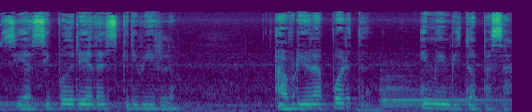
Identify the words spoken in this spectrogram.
si así podría describirlo. Abrió la puerta y me invitó a pasar.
